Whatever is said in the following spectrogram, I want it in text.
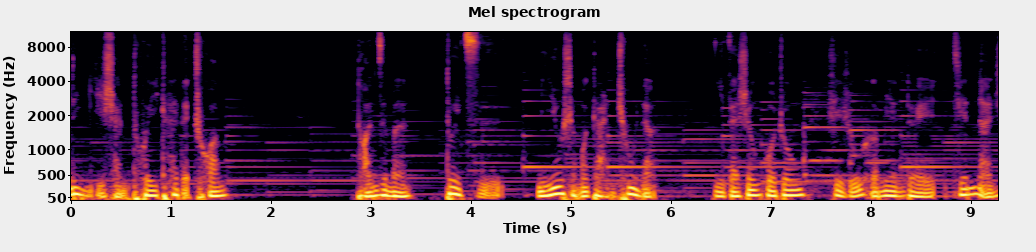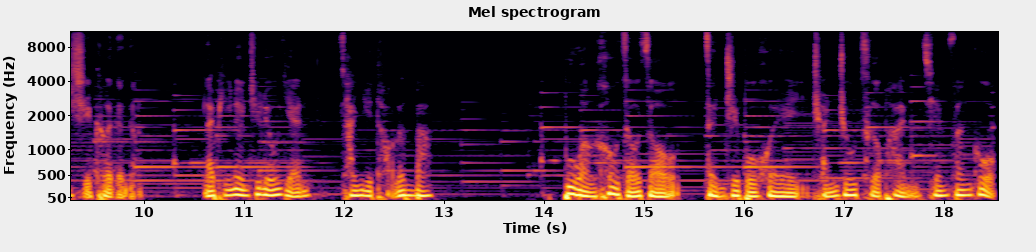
另一扇推开的窗。团子们，对此你有什么感触呢？你在生活中是如何面对艰难时刻的呢？来评论区留言参与讨论吧。不往后走走，怎知不会沉舟侧畔千帆过，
